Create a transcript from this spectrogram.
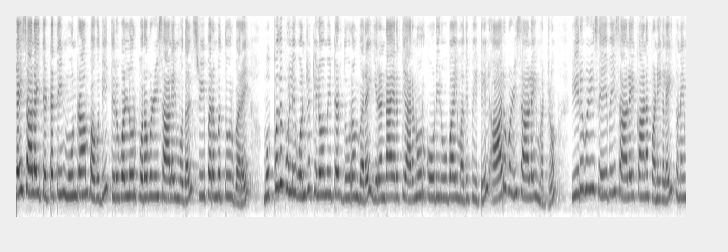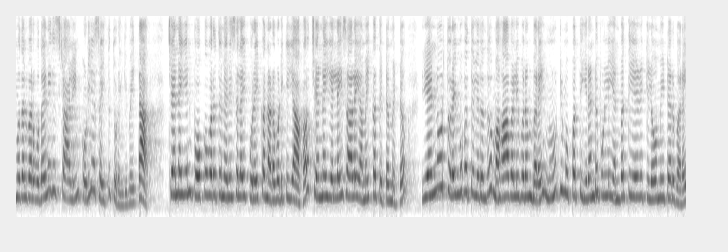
திட்டத்தின் மூன்றாம் பகுதி திருவள்ளூர் புறவழி சாலை முதல் ஸ்ரீபெரும்புத்தூர் வரை முப்பது புள்ளி ஒன்று கிலோமீட்டர் தூரம் வரை இரண்டாயிரத்தி அறுநூறு கோடி ரூபாய் மதிப்பீட்டில் ஆறு வழி சாலை மற்றும் இருவழி சேவை சாலைக்கான பணிகளை துணை முதல்வர் உதயநிதி ஸ்டாலின் கொடியசைத்து தொடங்கி வைத்தார். சென்னையின் போக்குவரத்து நெரிசலை குறைக்க நடவடிக்கையாக சென்னை எல்லை சாலை அமைக்க திட்டமிட்டு எண்ணூர் துறைமுகத்திலிருந்து மகாபலிபுரம் வரை நூற்றி முப்பத்தி இரண்டு புள்ளி எண்பத்தி ஏழு கிலோமீட்டர் வரை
